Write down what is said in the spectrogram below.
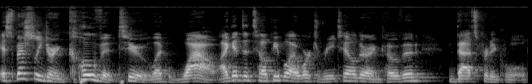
especially during COVID too. Like, wow, I get to tell people I worked retail during COVID. That's pretty cool.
